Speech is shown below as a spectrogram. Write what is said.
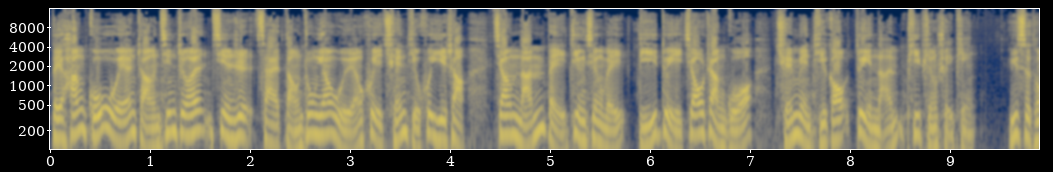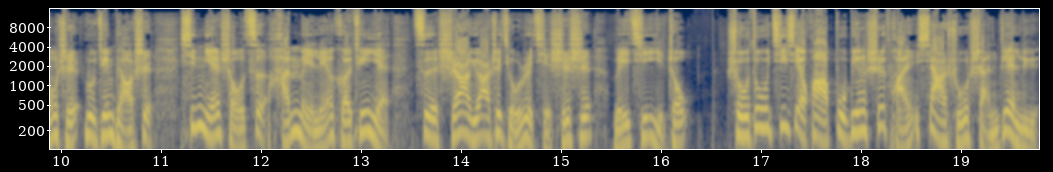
北韩国务委员长金正恩近日在党中央委员会全体会议上，将南北定性为敌对交战国，全面提高对南批评水平。与此同时，陆军表示，新年首次韩美联合军演自十二月二十九日起实施，为期一周。首都机械化步兵师团下属闪电旅、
